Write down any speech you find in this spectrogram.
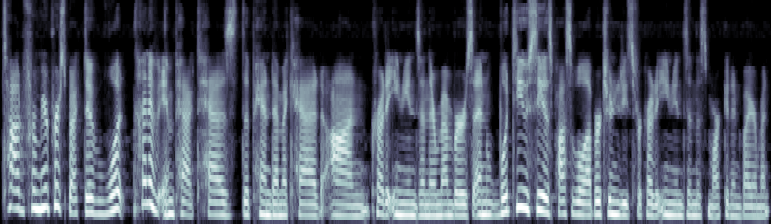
Todd, from your perspective, what kind of impact has the pandemic had on credit unions and their members, and what do you see as possible opportunities for credit unions in this market environment?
